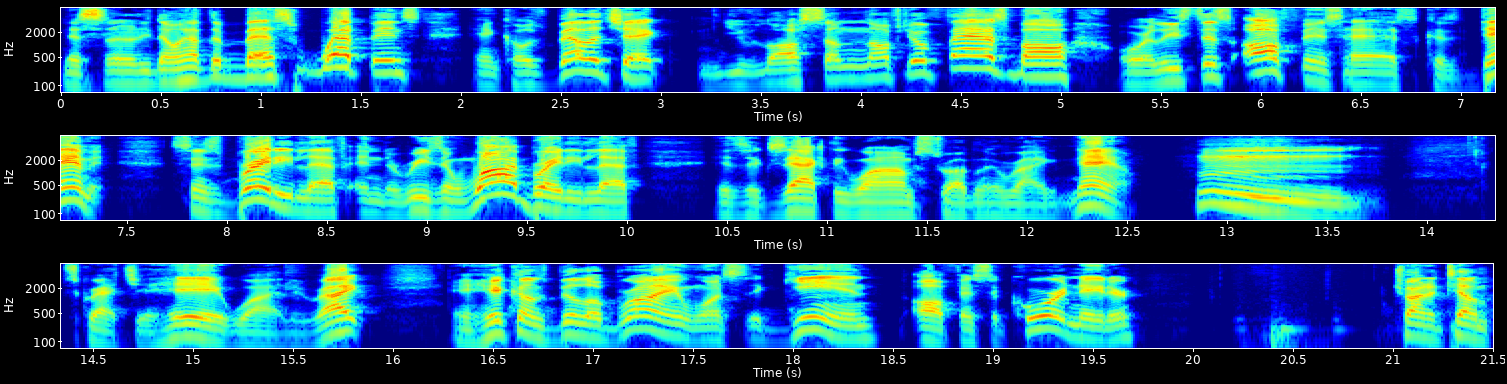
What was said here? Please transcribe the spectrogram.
Necessarily don't have the best weapons. And Coach Belichick, you've lost something off your fastball, or at least this offense has. Because damn it, since Brady left, and the reason why Brady left is exactly why I'm struggling right now. Hmm. Scratch your head, Wiley, right? And here comes Bill O'Brien once again, offensive coordinator, trying to tell him,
